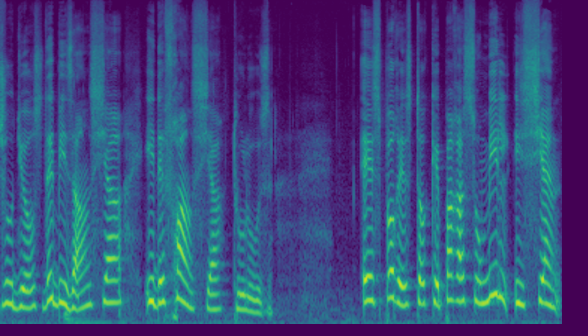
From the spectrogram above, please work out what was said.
judíos de Bizancia y de Francia, Toulouse. Es por esto que para su 1100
